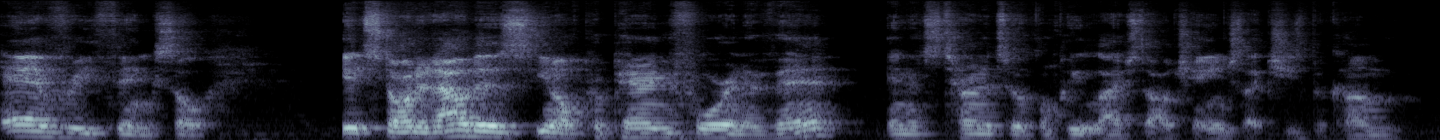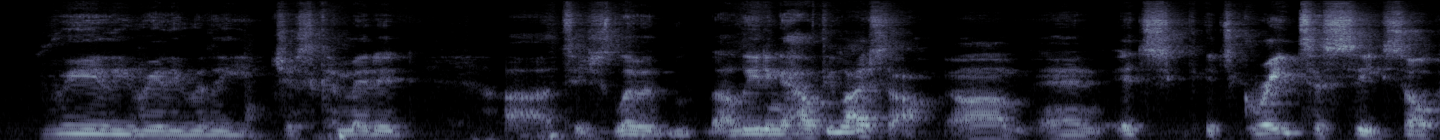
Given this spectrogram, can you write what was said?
everything. So it started out as, you know, preparing for an event and it's turned into a complete lifestyle change. Like she's become really, really, really just committed uh, to just live, uh, leading a healthy lifestyle. Um, and it's, it's great to see. So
